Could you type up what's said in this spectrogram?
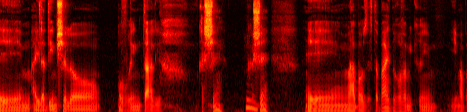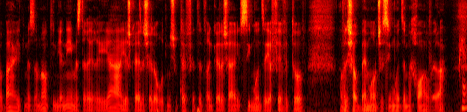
אה, הילדים שלו עוברים תהליך קשה Mm. קשה. אבא עוזב את הבית ברוב המקרים, אמא בבית, מזונות, עניינים, הסדרי ראייה, יש כאלה של הורות משותפת ודברים כאלה שסיימו את זה יפה וטוב, אבל יש הרבה מאוד שסיימו את זה מכוער ורע. כן.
